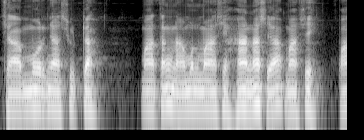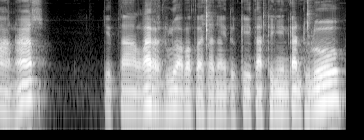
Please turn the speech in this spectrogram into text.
jamurnya sudah matang namun masih panas ya, masih panas. Kita ler dulu apa bahasanya itu, kita dinginkan dulu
